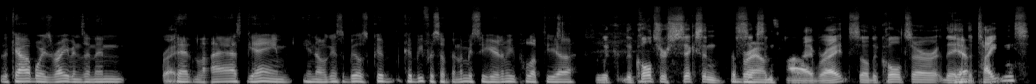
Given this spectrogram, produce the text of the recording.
the Cowboys, Ravens, and then Right. that last game, you know, against the Bills could could be for something. Let me see here. Let me pull up the uh So the, the Colts are six and six and five, right? So the Colts are they Yep. have the Titans,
